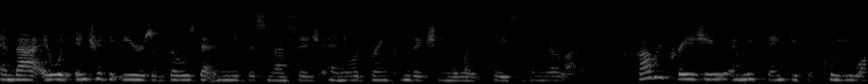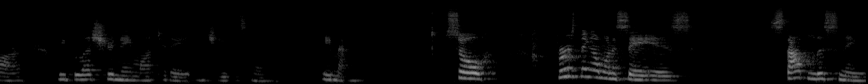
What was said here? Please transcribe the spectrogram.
and that it would enter the ears of those that need this message and it would bring conviction in the right places in their lives. God, we praise you and we thank you for who you are. We bless your name on today in Jesus' name. Amen. So, first thing I want to say is stop listening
